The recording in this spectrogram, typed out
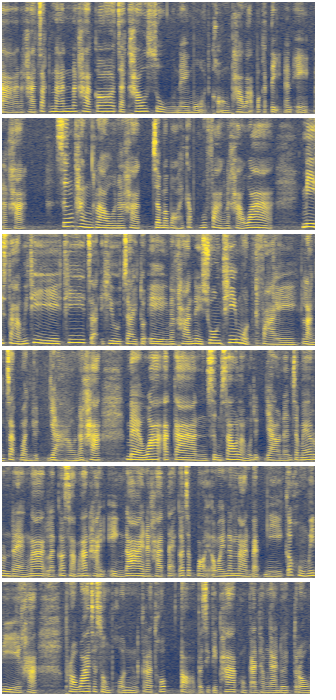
ดาห์นะคะ จากนั้นนะคะก็จะเข้าสู่ในโหมดของภาวะปกตินั่นเองนะคะ ซึ่งทางเรานะคะจะมาบอกให้กับคุณผู้ฟังนะคะว่า มี 3 วิธีที่จะฮิวใจตัวเองนะคะ ในช่วงที่หมดไฟหลังจากวันหยุดยาวนะคะ แม้ว่าอาการซึมเศร้าหลังวันหยุดยาวนั้นจะไม่รุนแรงมาก แล้วก็สามารถหายเองได้นะคะ แต่ก็จะปล่อยเอาไว้นานๆ แบบนี้ก็คงไม่ดีค่ะ เพราะว่าจะส่งผลกระทบต่อประสิทธิภาพของการทำงานโดยตรง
